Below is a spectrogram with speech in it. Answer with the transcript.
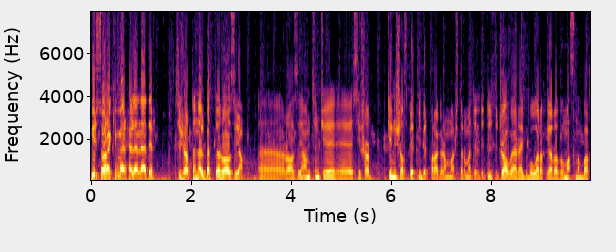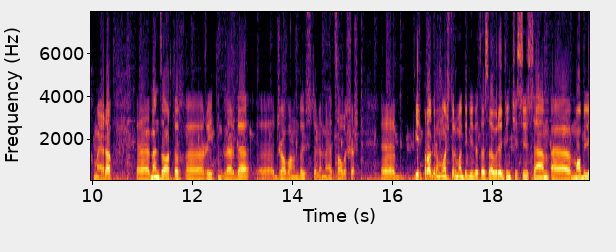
bir sonrakı mərhələ nədir? C Sharp-dan əlbəttə razıyam. Ə, razıyam çünki ə, C geniş aspektli bir proqramlaşdırma dilidir. Düzdür, Java-ya rəqib olaraq yaradılmasına baxmayaraq, ə, məncə artıq ə, reytinqlərdə ə, Java-nı da üstələməyə çalışır. Ə, bir proqramlaşdırma dili də təsəvvür edin ki, siz həm ə, mobil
